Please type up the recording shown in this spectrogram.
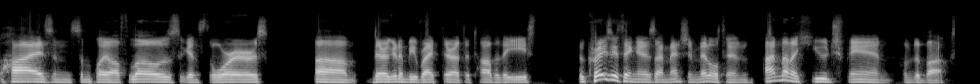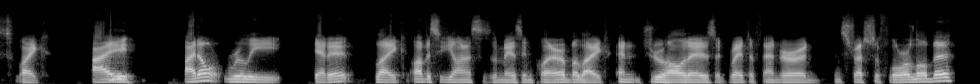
highs and some playoff lows against the Warriors. Um, they're going to be right there at the top of the East. The crazy thing is, I mentioned Middleton. I'm not a huge fan of the Bucks. Like, I mm. I don't really get it. Like, obviously, Giannis is an amazing player, but like, and Jrue Holiday is a great defender and can stretch the floor a little bit.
